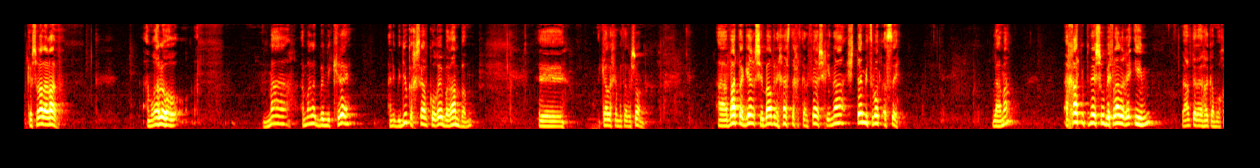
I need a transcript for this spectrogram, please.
התקשרה לרב. אמרה לו, מה, אמר לה, במקרה, אני בדיוק עכשיו קורא ברמב"ם, אה, נקרא לכם את הלשון, אהבת הגר שבא ונכנס תחת כנפי השכינה, שתי מצוות עשה. למה? אחת מפני שהוא בכלל רעים, ואהבת לרעך כמוך,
